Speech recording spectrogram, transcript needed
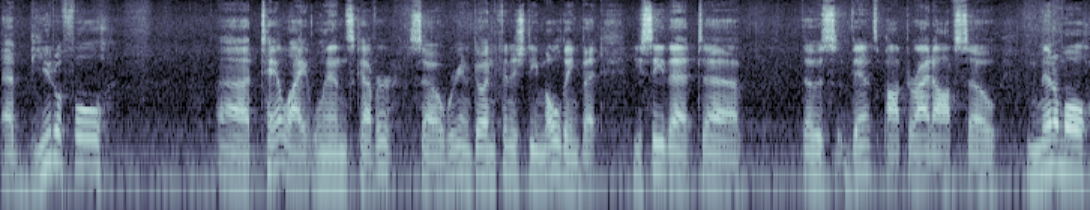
a beautiful uh, taillight lens cover. So we're going to go ahead and finish demolding, but you see that uh, those vents popped right off. So minimal,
